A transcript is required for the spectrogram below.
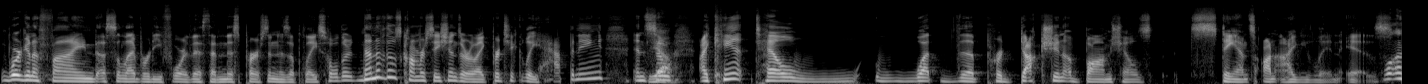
we're gonna find a celebrity for this, and this person is a placeholder. None of those conversations are like particularly happening, and so Yeah. I can't tell w- what the production of Bombshells stance on Ivy Lynn is. Well,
